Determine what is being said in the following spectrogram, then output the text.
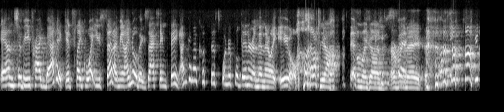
and to be pragmatic. It's like what you said. I mean, I know the exact same thing. I'm going to cook this wonderful dinner, and then they're like, "Ew!" yeah. Oh my god, every spent, night. you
